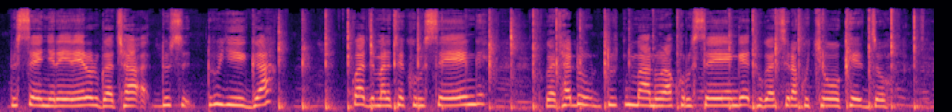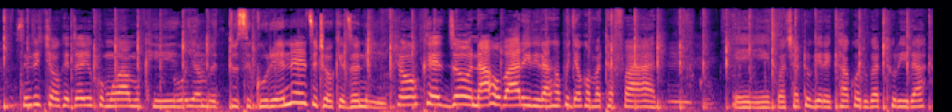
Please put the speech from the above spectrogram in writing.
dusenyereye rero tuyiga twazimanitse ku rusenge tugaca tumanura ku rusenge tugashyira ku cyokezo sinzi icyokezo yuko umwamukiye dusiguriye neza icyokezo ni icyokezo naho baririra nka kujya kw'amatafari baca eh, tugereka ko tugaturira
